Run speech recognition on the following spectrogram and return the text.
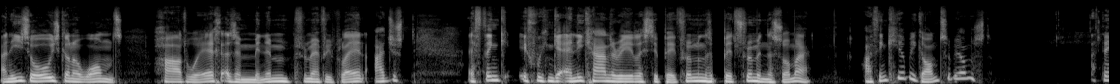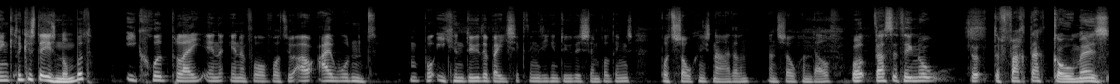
And he's always going to want hard work as a minimum from every player. And I just, I think if we can get any kind of realistic bid from him, bid from him in the summer, I think he'll be gone. To be honest, I think I think his day's numbered. he could play in in a 4 4 2. I, I wouldn't. But he can do the basic things, he can do the simple things, but so can Schneiderlin and so can Delph. Well, that's the thing, though. The, the fact that Gomes,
